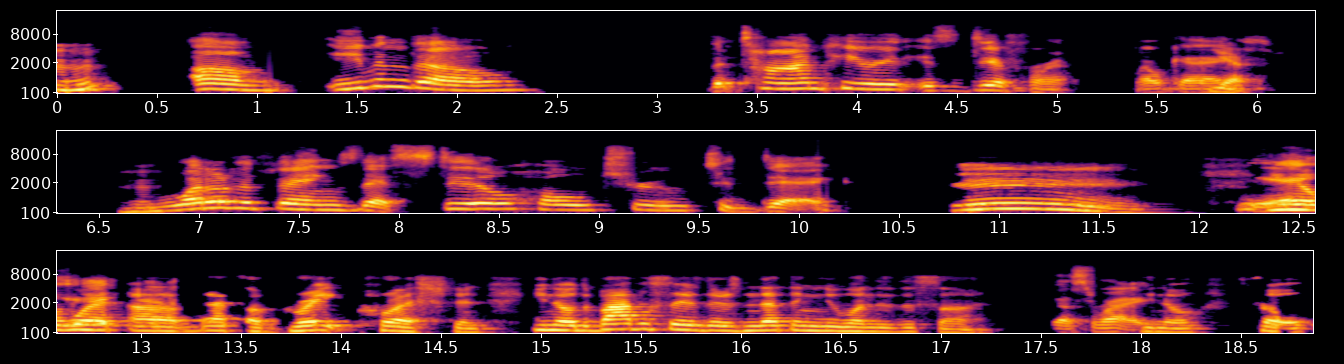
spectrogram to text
Mm-hmm. Um, even though the time period is different. Okay. Yes. Mm-hmm. What are the things that still hold true today? Mm. Yeah, you know yeah, what? Yeah. Uh, that's a great question. You know, the Bible says there's nothing new under the sun. That's right. You know, so,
